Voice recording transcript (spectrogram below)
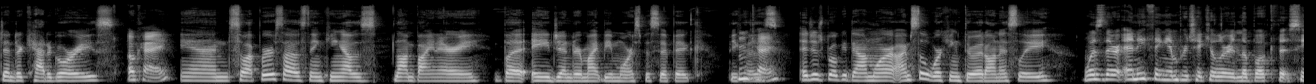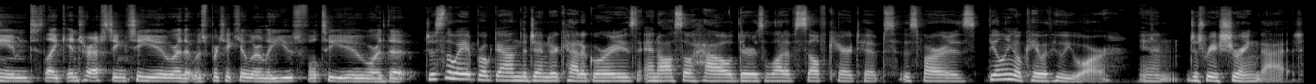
gender categories. Okay. And so at first I was thinking I was non binary, but agender might be more specific because Okay. it just broke it down more. I'm still working through it, honestly. Was there anything in particular in the book that seemed like interesting to you or that was particularly useful to you or that Just the way it broke down the gender categories and also how there's a lot of self care tips as far as feeling okay with who you are and just reassuring that.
